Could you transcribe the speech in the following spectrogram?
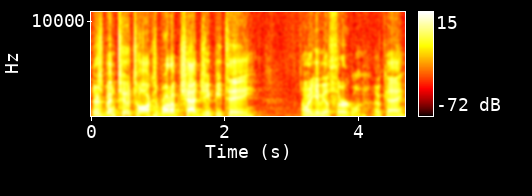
There's been two talks brought up Chat GPT. I'm going to give you a third one, okay?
